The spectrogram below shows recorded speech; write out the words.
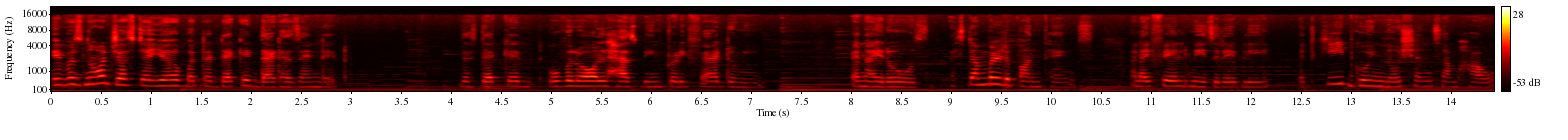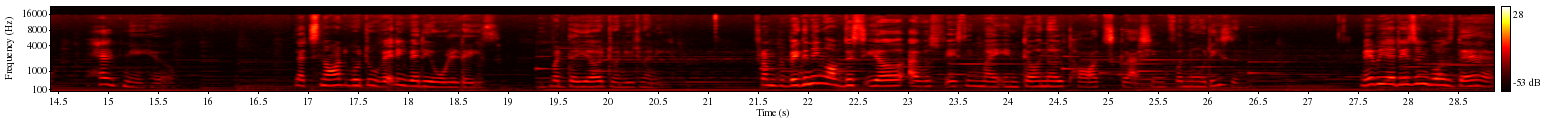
It was not just a year but a decade that has ended. This decade overall has been pretty fair to me. When I rose, I stumbled upon things and I failed miserably, but keep going notion somehow helped me here. Let's not go to very, very old days, but the year 2020. From the beginning of this year, I was facing my internal thoughts clashing for no reason. Maybe a reason was there,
